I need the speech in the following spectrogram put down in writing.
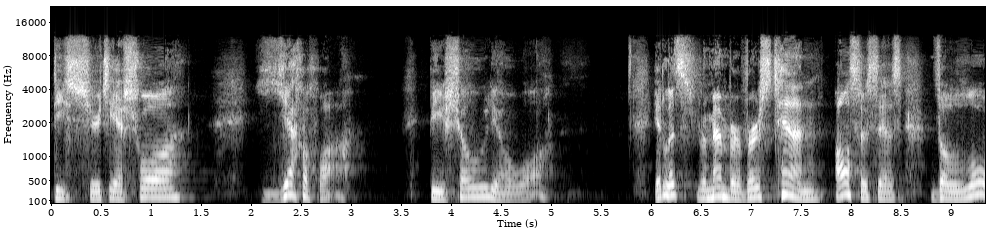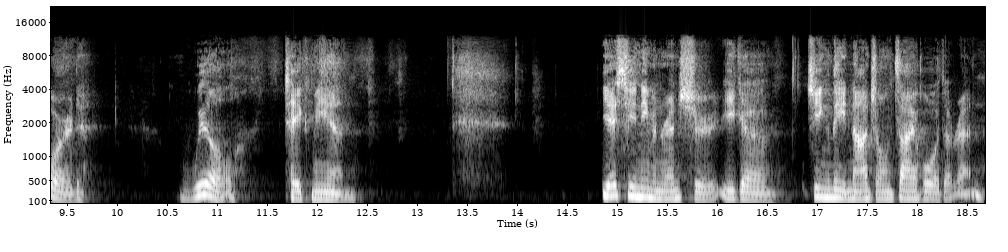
第十节说，耶和华必收留我。 Yet let's remember verse 10 also says, The Lord will take me in. 也许你们认识一个经历那种灾祸的人。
